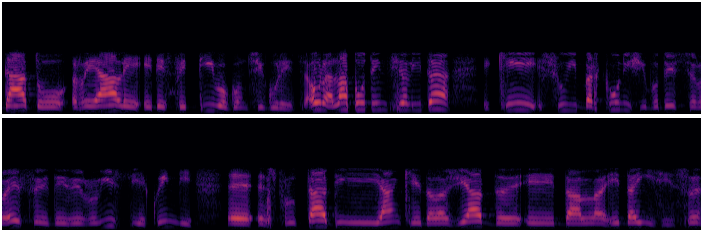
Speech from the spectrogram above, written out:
dato reale ed effettivo con sicurezza. Ora, la potenzialità che sui barconi ci potessero essere dei terroristi e quindi eh, sfruttati anche dalla Jihad e, dalla, e da ISIS,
